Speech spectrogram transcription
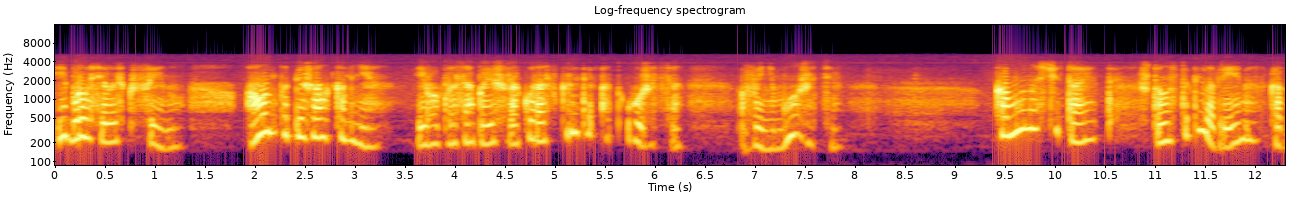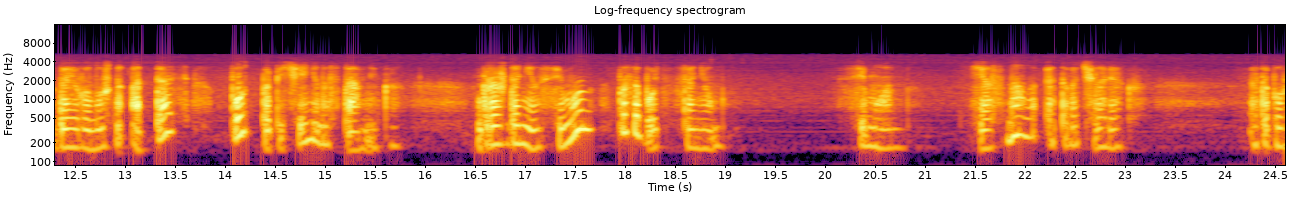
и бросилась к сыну, а он подбежал ко мне. Его глаза были широко раскрыты от ужаса. «Вы не можете?» Кому нас считает, что наступило время, когда его нужно отдать под попечение наставника? Гражданин Симон позаботится о нем. Симон. Я знала этого человека. Это был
